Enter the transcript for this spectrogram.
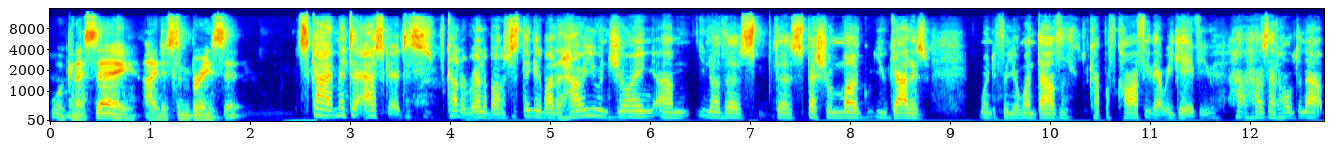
What can I say? I just embrace it. Sky, I meant to ask. This is kind of random, but I was just thinking about it. How are you enjoying, um, you know, the the special mug you got as when for your 1,000th cup of coffee that we gave you? How, how's that holding up?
